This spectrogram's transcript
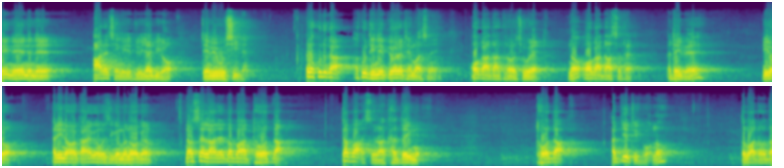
နေ့နဲ့နည်းနည်း အားတဲ့ချိန်လေးပြရိုက်ပြီးတော့တင်ပေးဖို့ရှိတယ်အဲ့တော့ခုတကအခုဒီနေ့ပြောတဲ့ထဲမှာဆိုရင်ဩကာသကရောကျိုးရဲ့နော်ဩကာသဆိုတဲ့အတိတ်ပဲပြီးတော့အဲ့ဒီနောက်ကကာယကံဝစီကံမနောကံနောက်ဆက်လာတဲ့တပ္ပဒေါတတပ္ပဆိုတာခတ်သိမ့်ပေါ့ဒေါတအပြစ်တွေပေါ့နော်တပ္ပဒေါတ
